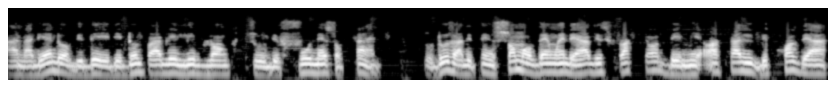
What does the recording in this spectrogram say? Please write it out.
and at the end of the day, they don't probably live long to the fullness of time. So those are the things. Some of them, when they have this fracture, they may actually, because they are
